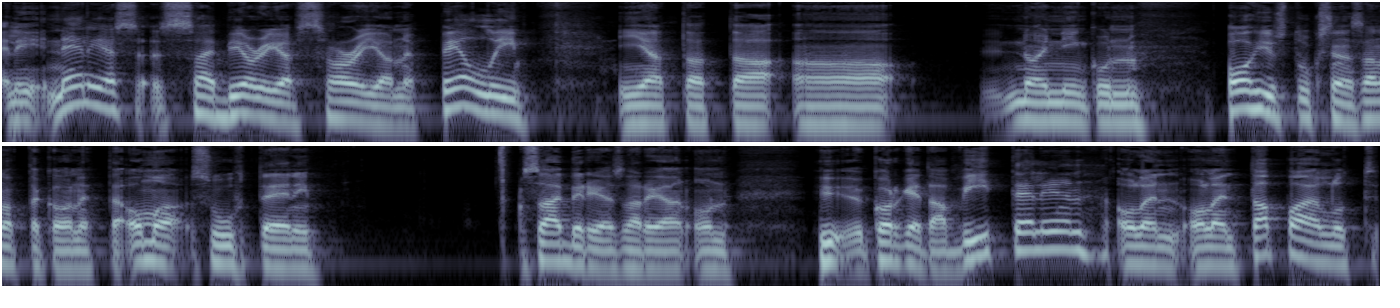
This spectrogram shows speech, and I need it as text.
Eli neljäs Siberia Sorion peli. Ja tota, uh, noin niin kuin pohjustuksena sanottakoon, että oma suhteeni Siberia-sarjaan on hy- korkeintaan viitteellinen. Olen, olen tapaillut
